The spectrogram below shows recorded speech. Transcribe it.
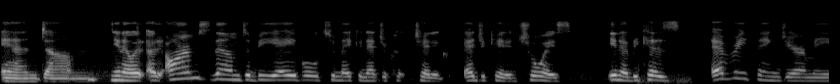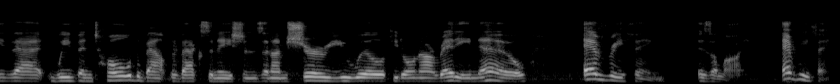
and um, you know it, it, arms them to be able to make an educated educated choice you know, because everything, Jeremy, that we've been told about the vaccinations, and I'm sure you will if you don't already know, everything is a lie. Everything.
